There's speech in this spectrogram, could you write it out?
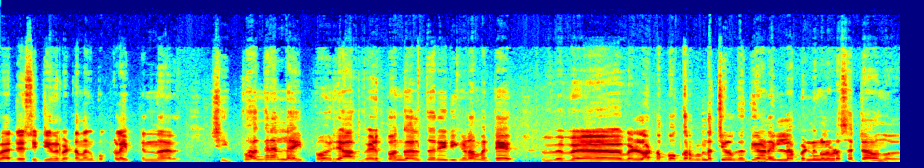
മറ്റേ സിറ്റിന്ന് നിന്ന് പെട്ടെന്ന് പൊക്കളയും എന്നാണ് പക്ഷെ ഇപ്പൊ അങ്ങനല്ല. ഇപ്പൊ വെളുപ്പം കാലത്ത് വരെ ഇരിക്കണം. മറ്റേ വെള്ളോട്ട പോക്കർ പണ്ടച്ചികൾക്കൊക്കെയാണ് എല്ലാ പെണ്ണുങ്ങളും ഇവിടെ സെറ്റ് ആവുന്നത്.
